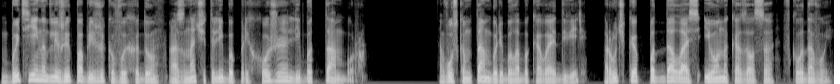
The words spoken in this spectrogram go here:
Быть ей надлежит поближе к выходу, а значит, либо прихожая, либо тамбур. В узком тамбуре была боковая дверь. Ручка поддалась, и он оказался в кладовой.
